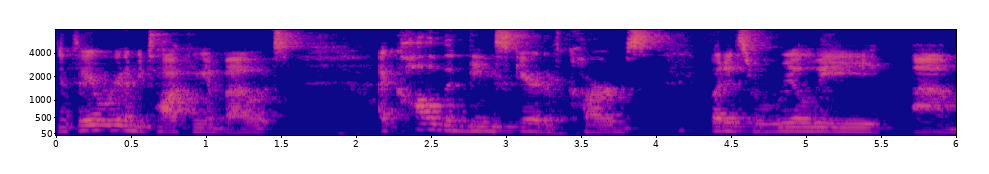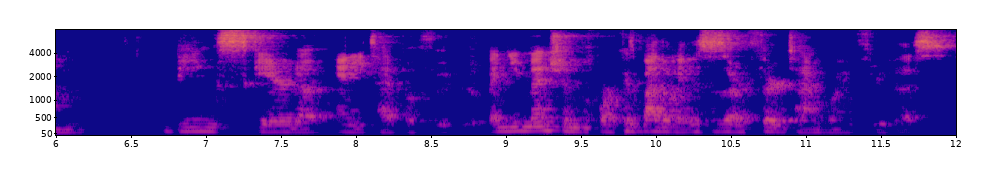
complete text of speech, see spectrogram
And today we're going to be talking about. I called it being scared of carbs, but it's really um, being scared of any type of food group. And you mentioned before, because by the way, this is our third time going through this.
